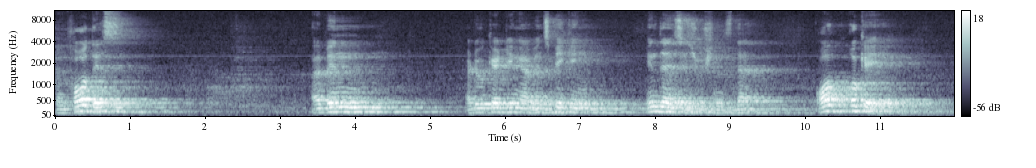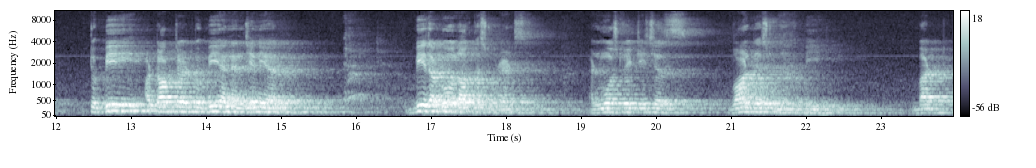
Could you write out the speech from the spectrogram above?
And for this, I've been advocating, I've been speaking in the institutions that, oh, okay, to be a doctor, to be an engineer, be the goal of the students, and mostly teachers want their students to be. But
